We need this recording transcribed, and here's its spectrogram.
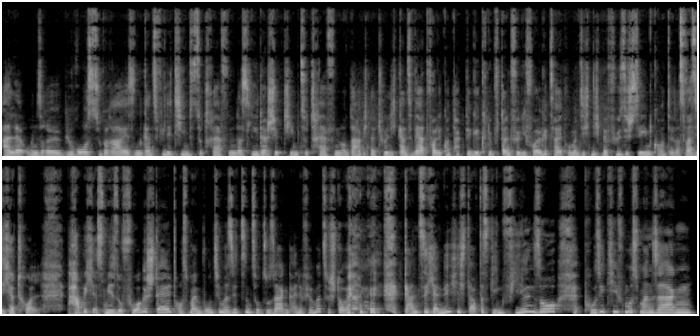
alle unsere Büros zu bereisen, ganz viele Teams zu treffen, das Leadership-Team zu treffen. Und da habe ich natürlich ganz wertvolle Kontakte geknüpft dann für die Folgezeit, wo man sich nicht mehr physisch sehen konnte. Das war sicher toll. Habe ich es mir so vorgestellt, aus meinem Wohnzimmer sitzend sozusagen eine Firma zu steuern? ganz sicher nicht. Ich glaube, das ging vielen so. Positiv muss man sagen,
